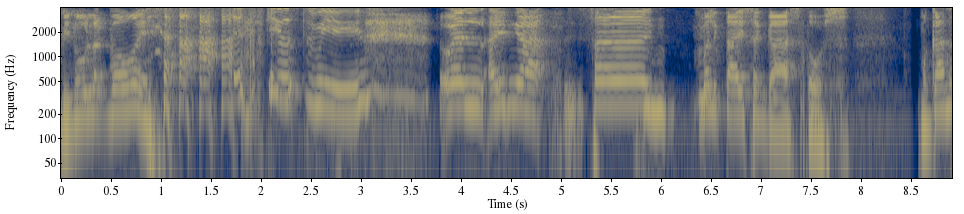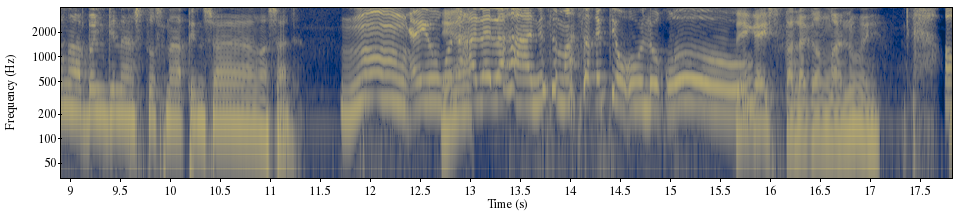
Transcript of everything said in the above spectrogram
Binulag mo ako eh. Excuse me. well, ayun nga. Sa, balik tayo sa gastos. Magkano nga ba yung ginastos natin sa kasal? Hmm, ayoko Yeah. na alalahanin. Sumasakit yung ulo ko. Hindi guys, talagang ano eh. Okay,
